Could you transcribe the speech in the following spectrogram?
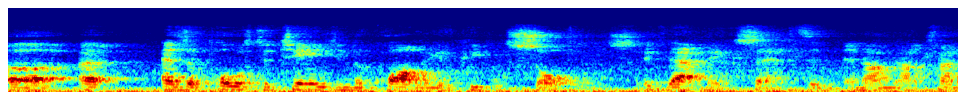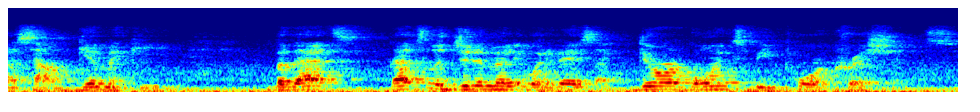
uh, uh, as opposed to changing the quality of people's souls. If that makes sense, and, and I'm not trying to sound gimmicky, but that's that's legitimately what it is. Like there are going to be poor Christians.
